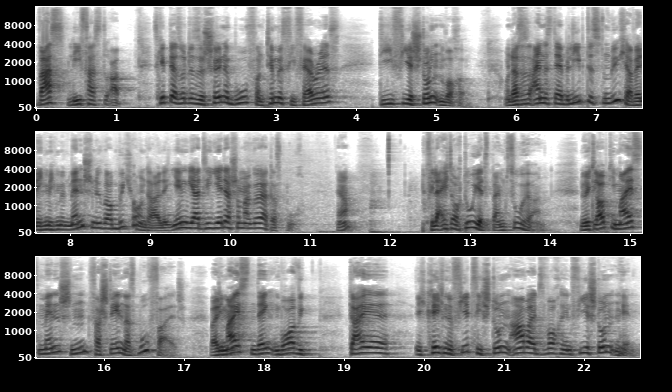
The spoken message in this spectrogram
was lieferst du ab. Es gibt ja so dieses schöne Buch von Timothy Ferris, die Vier-Stunden-Woche. Und das ist eines der beliebtesten Bücher, wenn ich mich mit Menschen über Bücher unterhalte. Irgendwie hat jeder schon mal gehört, das Buch. Ja? Vielleicht auch du jetzt beim Zuhören. Nur ich glaube, die meisten Menschen verstehen das Buch falsch. Weil die meisten denken, boah, wie geil, ich kriege eine 40-Stunden-Arbeitswoche in vier Stunden hin.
